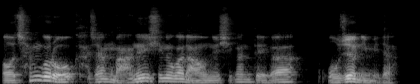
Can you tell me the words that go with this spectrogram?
어, 참고로 가장 많은 신호가 나오는 시간대가 오전입니다.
